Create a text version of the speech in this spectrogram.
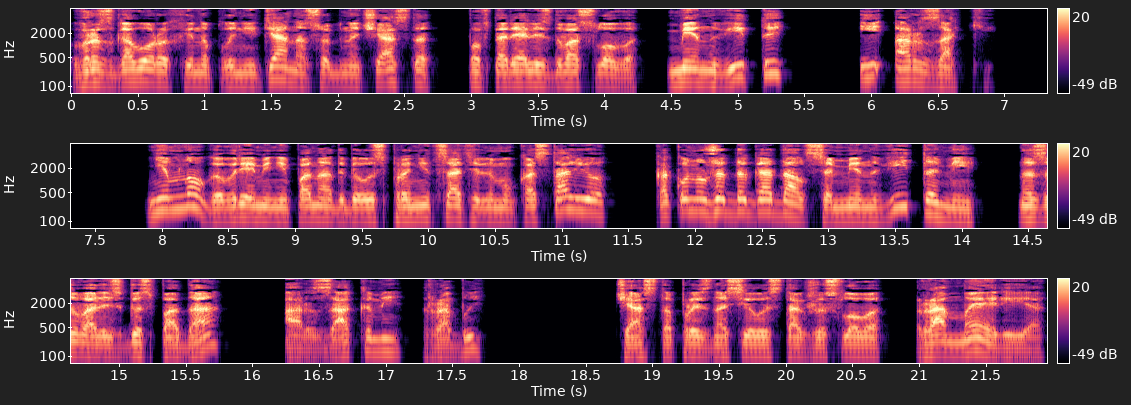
В разговорах инопланетян особенно часто повторялись два слова «менвиты» и «арзаки». Немного времени понадобилось проницательному Касталью, как он уже догадался, менвитами назывались господа, арзаками — рабы. Часто произносилось также слово «рамерия»,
